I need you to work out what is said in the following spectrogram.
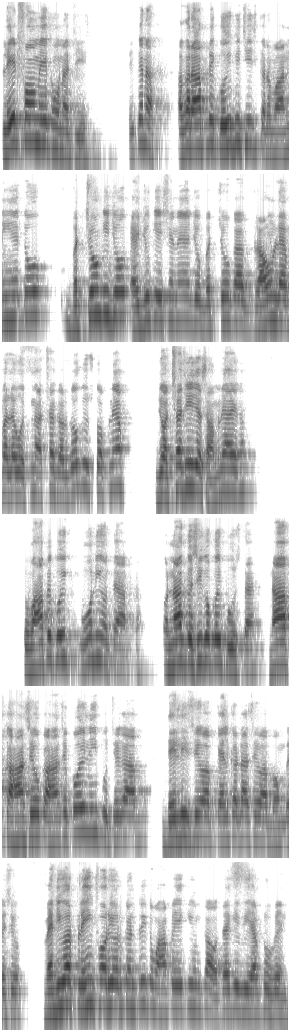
प्लेटफॉर्म एक होना चाहिए, ठीक है ना? अगर आपने कोई भी चीज़ करवानी है तो बच्चों की जो एजुकेशन है, जो बच्चों का ग्राउंड लेवल है, वो इतना अच्छा कर दो कि उसको अपने आप जो अच्छा चीज़ है सामने आएगा। तो वहाँ पे कोई वो नहीं होता है आपका। और ना किसी को कोई पूछता है, ना आप कहाँ से हो, कहाँ से कोई नहीं पूछेगा। आप दिल्ली से हो, आप कैलकाटा से हो, आप बॉम्बे से हो। When you are playing for your country तो वहाँ पे एक ही उनका होता है कि वी हैव टू विन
